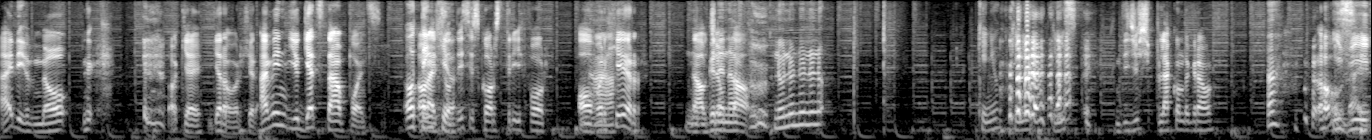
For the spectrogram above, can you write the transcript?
I didn't know. okay, get over here. I mean, you get star points. Oh, thank Alright, you. so this is course 3, 4. Over Nah. here. Now good jump enough. no, no, no, no, no. Can you? Can you, please? Did you splack on the ground? Huh? oh, Easy.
